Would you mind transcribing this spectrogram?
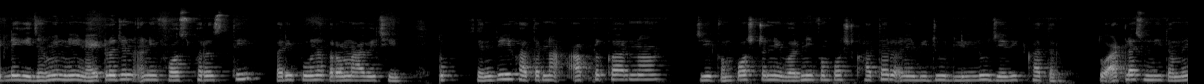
એટલે કે જમીનને નાઇટ્રોજન અને ફોસ્ફરસથી પરિપૂર્ણ કરવામાં આવે છે. તો સેન્દ્રિય ખાતરના આ પ્રકારના જે કમ્પોસ્ટ અને વર્મી કમ્પોસ્ટ ખાતર અને બીજું લીલું જૈવિક ખાતર, તો આટલા સુધી તમને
